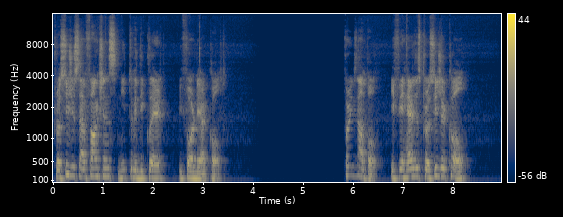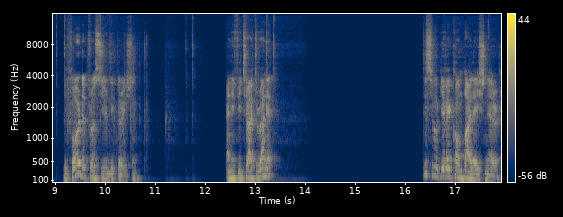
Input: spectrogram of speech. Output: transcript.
procedures and functions need to be declared before they are called. For example, if we have this procedure call before the procedure declaration, and if we try to run it, this will give a compilation error.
